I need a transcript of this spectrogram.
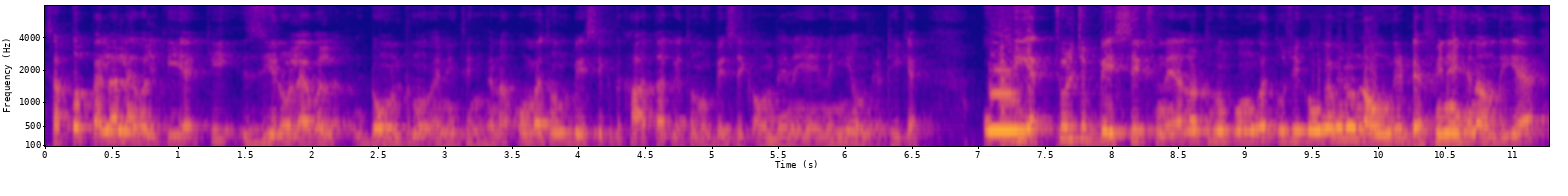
ਸਭ ਤੋਂ ਪਹਿਲਾ ਲੈਵਲ ਕੀ ਹੈ ਕਿ zero level don't know anything ਹੈ ਨਾ? ਉਹ ਮੈਂ ਤੁਹਾਨੂੰ ਬੇਸਿਕ ਦਿਖਾਤਾ ਕਿ ਤੁਹਾਨੂੰ ਬੇਸਿਕ ਆਉਂਦੇ ਨੇ ਜਾਂ ਨਹੀਂ ਆਉਂਦੇ, ਠੀਕ ਹੈ? ਉਹੀ ਐਕਚੁਅਲ ਚ ਬੇਸਿਕਸ ਨੇ, ਅਗਰ ਤੁਹਾਨੂੰ ਕਹੋਗੇ, ਤੁਸੀਂ ਕਹੋਗੇ, ਮੈਨੂੰ ਨਾਉਨ ਦੀ ਡੈਫੀਨੇਸ਼ਨ ਆਉਂਦੀ ਹੈ।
